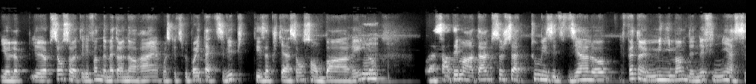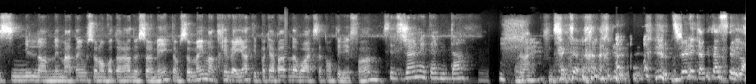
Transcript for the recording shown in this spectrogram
il y a l'option sur le téléphone de mettre un horaire où est-ce que tu ne peux pas être activé puis que tes applications sont barrées. Mm. la santé mentale, puis ça, je dis à tous mes étudiants, là, faites un minimum de 9,5 à 6,5 le lendemain matin ou selon votre horaire de sommeil. Comme ça, même en te réveillant, tu n'es pas capable d'avoir accès à ton téléphone. C'est du jeûne intermittent. Oui, exactement. du jeûne intermittent cellulaire.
